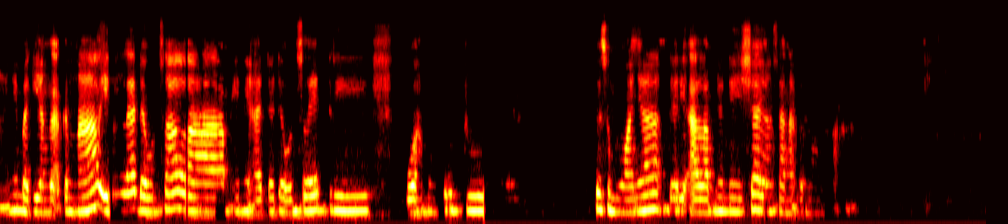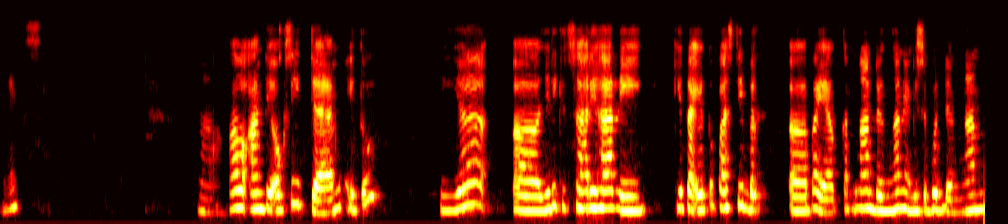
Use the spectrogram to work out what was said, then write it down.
Nah, ini bagi yang nggak kenal, inilah daun salam, ini ada daun seledri, buah mengkudu. Itu semuanya dari alam Indonesia yang sangat bermanfaat. Next. Nah, kalau antioksidan itu dia uh, jadi sehari-hari kita itu pasti ber, uh, apa ya kena dengan yang disebut dengan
